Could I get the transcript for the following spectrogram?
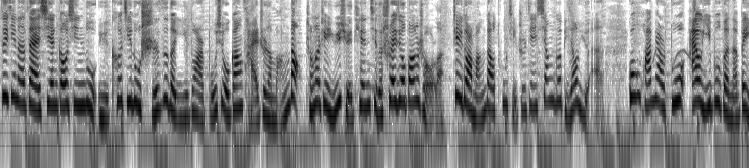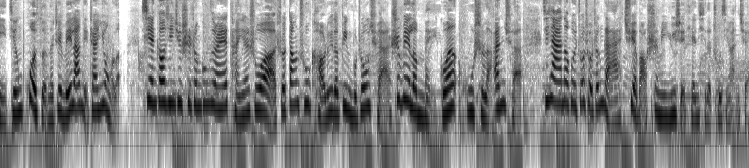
最近呢，在西安高新路与科技路十字的一段不锈钢材质的盲道，成了这雨雪天气的摔跤帮手了。这段盲道凸起之间相隔比较远，光滑面多，还有一部分呢被已经破损的这围栏给占用了。西安高新区市政工作人员也坦言说，说当初考虑的并不周全，是为了美观忽视了安全。接下来呢会着手整改，确保市民雨雪天气的出行安全。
